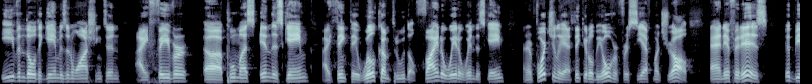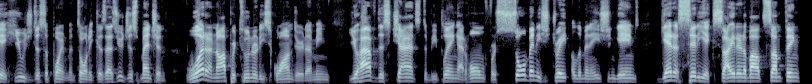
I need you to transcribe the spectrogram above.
Even though the game is in Washington, I favor uh, Pumas in this game. I think they will come through. They'll find a way to win this game. And unfortunately, I think it'll be over for CF Montreal. And if it is, it'd be a huge disappointment, Tony, because as you just mentioned, what an opportunity squandered. I mean, you have this chance to be playing at home for so many straight elimination games, get a city excited about something,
